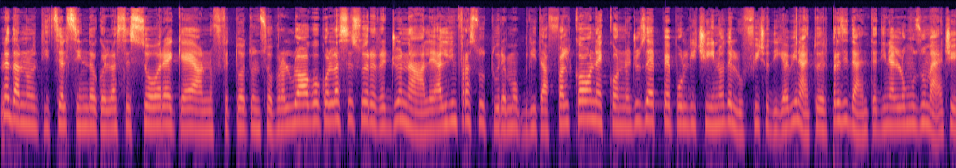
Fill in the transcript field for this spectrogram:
Ne danno notizia il sindaco e l'assessore che hanno effettuato un sopralluogo con l'assessore regionale alle infrastrutture e mobilità Falcone e con Giuseppe Polini Pollicino dell'ufficio di gabinetto del presidente Dinello Musumeci.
